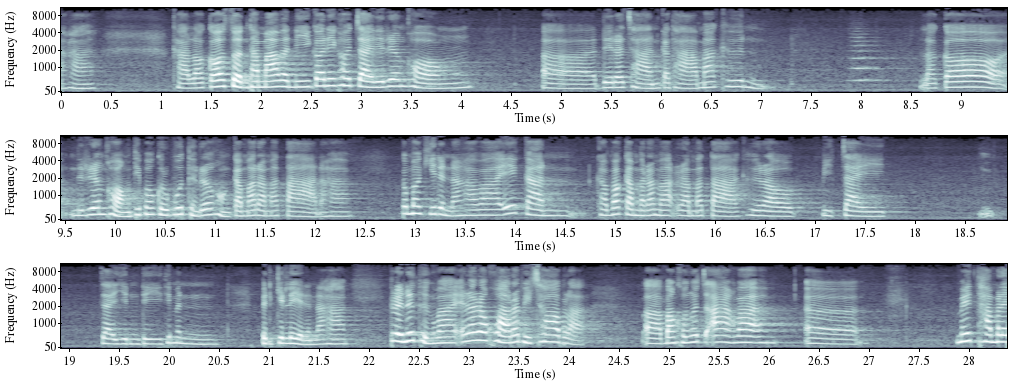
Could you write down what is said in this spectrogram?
นะคะค่ะแล้วก็ส่วนธรรมะวันนี้ก็ได้เข้าใจในเรื่องของเอเดรัจฉานกถามากขึ้น แล้วก็ในเรื่องของที่พ่อครูพูดถึงเรื่องของกรรมรามตานะคะ ก็มาคิดนะคะว่าเอ๊ะการคำว่ากรรมรามตาคือเรามีใจใจยินดีที่มันเป็นกิเลสนะคะก็เลยนึกถึงว่าเอ๊ะแล้วเราความรับผิดชอบล่ะบางคนก็จะอ้างว่าไม่ทำอะไร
